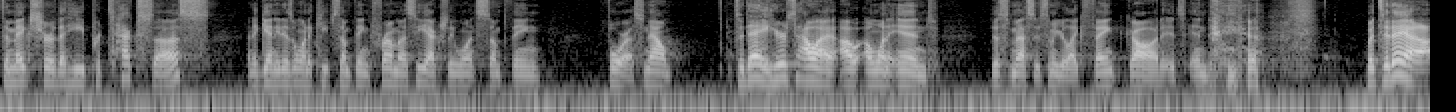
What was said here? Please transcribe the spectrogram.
to make sure that He protects us. And again, He doesn't want to keep something from us. He actually wants something for us. Now, today, here's how I, I, I want to end this message. Some of you are like, thank God it's ending. but today, I,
